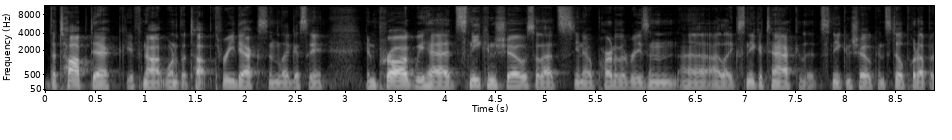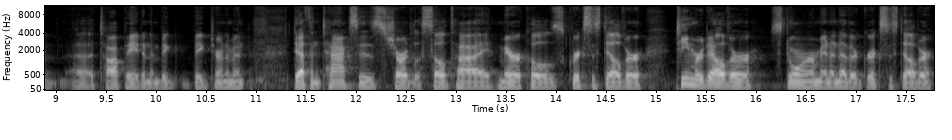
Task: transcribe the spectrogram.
the top deck, if not one of the top three decks in Legacy. In Prague, we had Sneak and Show, so that's you know part of the reason uh, I like Sneak Attack. That Sneak and Show can still put up a, a, top eight in a big big tournament. Death and Taxes, Shardless Sultai, Miracles, Grixis Delver, Temur Delver, Storm, and another Grixis Delver.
